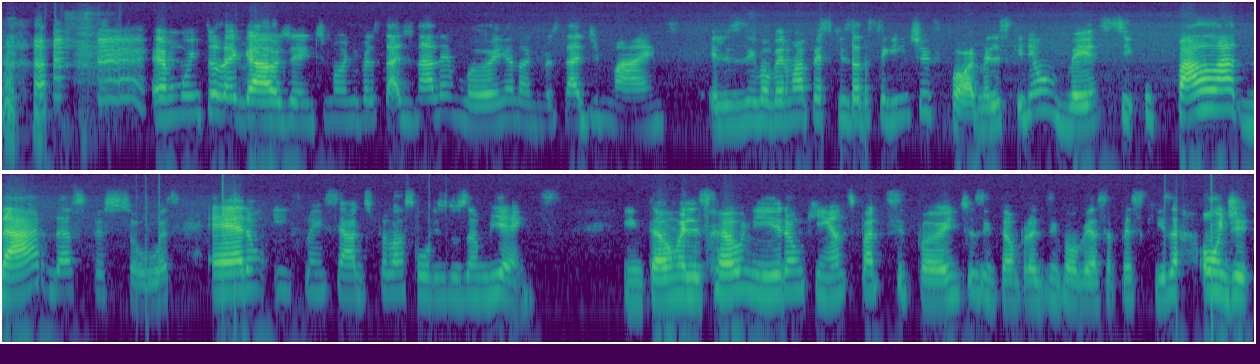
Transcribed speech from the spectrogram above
é muito legal, gente. Uma universidade na Alemanha, na Universidade de Mainz, eles desenvolveram uma pesquisa da seguinte forma: eles queriam ver se o paladar das pessoas eram influenciados pelas cores dos ambientes. Então, eles reuniram 500 participantes, então, para desenvolver essa pesquisa, onde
